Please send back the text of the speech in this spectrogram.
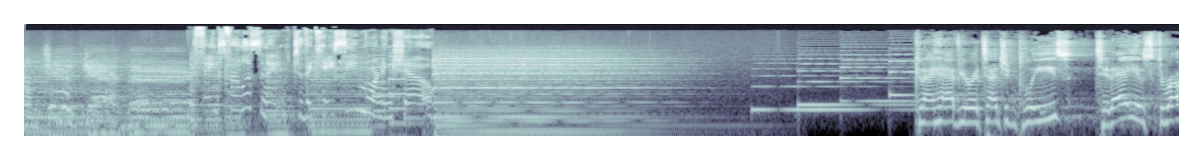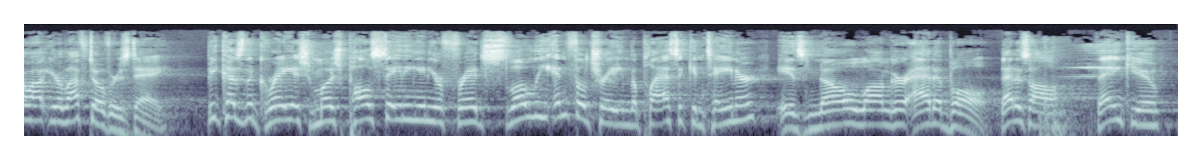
come together. Thanks for listening to the KC Morning Show. Can I have your attention, please? Today is Throw Out Your Leftovers Day. Because the grayish mush pulsating in your fridge, slowly infiltrating the plastic container, is no longer edible. That is all. Thank you.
